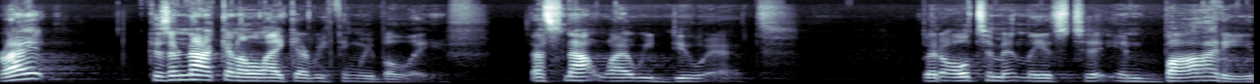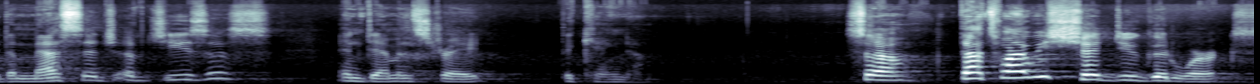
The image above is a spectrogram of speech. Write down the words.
right? Because they're not going to like everything we believe. That's not why we do it. But ultimately, it's to embody the message of Jesus and demonstrate the kingdom. So that's why we should do good works.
